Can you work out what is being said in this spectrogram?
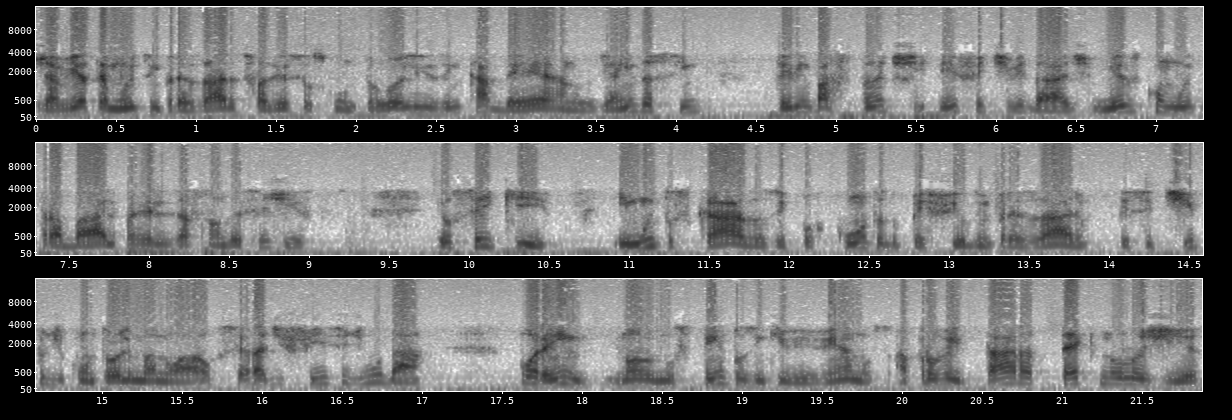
Já vi até muitos empresários fazer seus controles em cadernos e ainda assim terem bastante efetividade, mesmo com muito trabalho para a realização desses registros. Eu sei que em muitos casos, e por conta do perfil do empresário, esse tipo de controle manual será difícil de mudar. Porém, nos tempos em que vivemos, aproveitar a tecnologia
